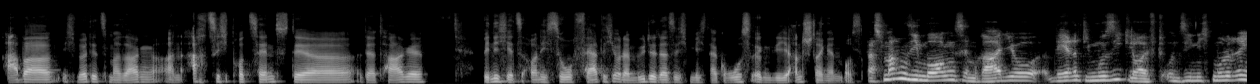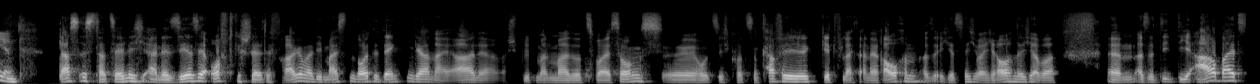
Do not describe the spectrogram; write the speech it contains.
aber ich würde jetzt mal sagen, an 80 Prozent der, der Tage bin ich jetzt auch nicht so fertig oder müde, dass ich mich da groß irgendwie anstrengen muss. Was machen Sie morgens im Radio, während die Musik läuft und Sie nicht moderieren? Das ist tatsächlich eine sehr, sehr oft gestellte Frage, weil die meisten Leute denken ja, naja, da spielt man mal so zwei Songs, äh, holt sich kurz einen Kaffee, geht vielleicht eine rauchen. Also ich jetzt nicht, weil ich rauche nicht, aber ähm, also die, die Arbeit,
